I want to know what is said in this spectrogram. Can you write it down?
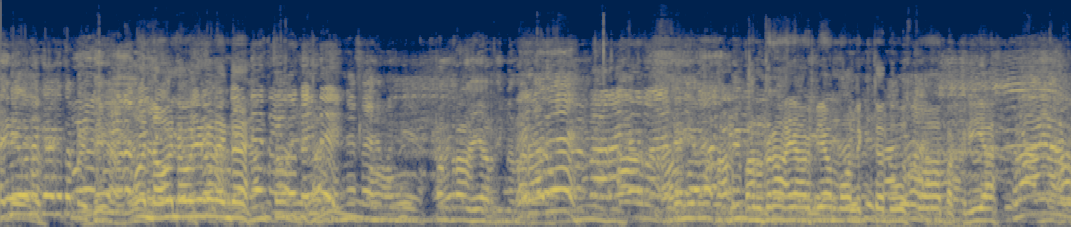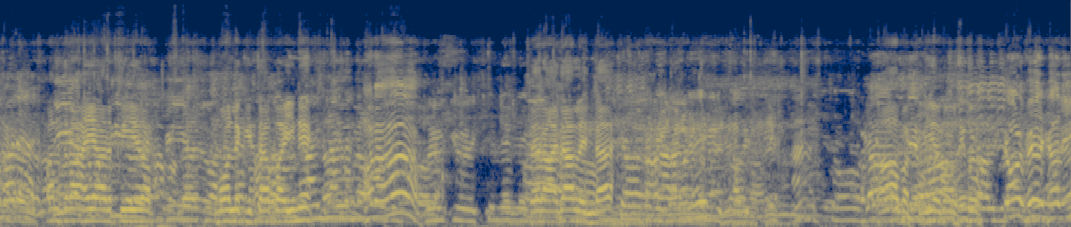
ਦੇ ਉਹਨੇ ਕਹਿ ਕੇ ਤਾਂ ਬੈਠੇ ਆ। ਉਹ ਲਓ ਲਓ ਜਿਹੜਾ ਲੈਂਦਾ ਪੈਸੇ ਮੰਗੇ 15000 ਦੀ ਮੈਂ ਰਾਜੇ। 15000 ਰੁਪਇਆ ਮੁੱਲ ਕੀਤਾ ਦੋਸਤੋ ਆ ਬੱਕਰੀ ਆ। 15000 ਰੁਪਏ ਦਾ ਮੁੱਲ ਕੀਤਾ ਬਾਈ ਨੇ। ਤੇ ਰਾਜਾ ਲੈਂਦਾ। ਆ ਬੱਕਰੀ ਆ ਦੋਸਤੋ। ਚੌਲ ਫੇਰ ਖਾ ਲਈ।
